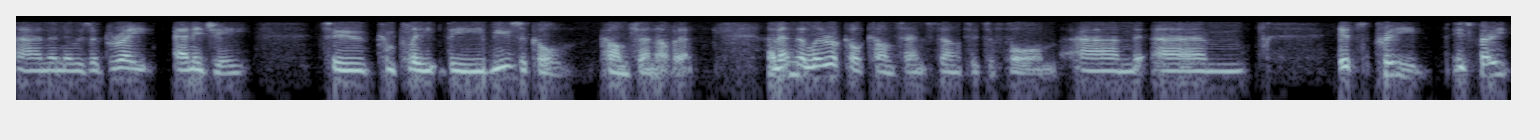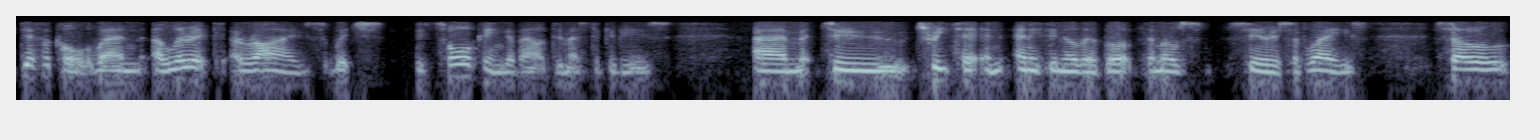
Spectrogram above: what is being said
and then there was a great energy to complete the musical content of it. And then the lyrical content started to form, and um, it's pretty, it's very difficult when a lyric arrives which is talking about domestic abuse um, to treat it in anything other but the most serious of ways. So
